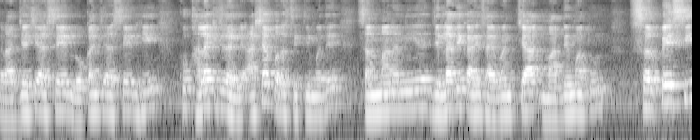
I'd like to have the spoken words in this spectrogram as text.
राज्याची असेल लोकांची असेल ही खूप हलाखीची झालेली अशा परिस्थितीमध्ये सन्माननीय जिल्हाधिकारी साहेबांच्या माध्यमातून सरपेसी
